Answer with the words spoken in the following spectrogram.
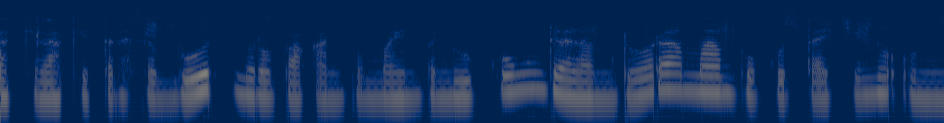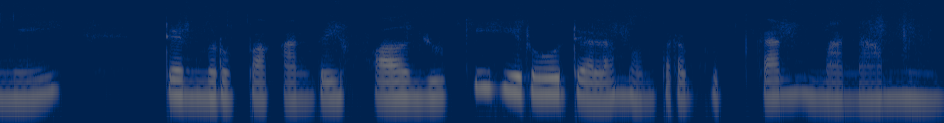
Laki-laki tersebut merupakan pemain pendukung dalam dorama Bokutachi no Unmi dan merupakan rival Yukihiro dalam memperebutkan Manami.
